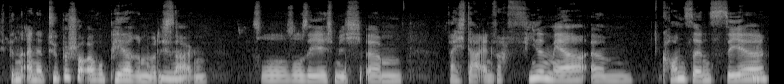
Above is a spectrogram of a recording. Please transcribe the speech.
Ich bin eine typische Europäerin, würde ich mhm. sagen. So, so sehe ich mich, ähm, weil ich da einfach viel mehr ähm, Konsens sehe hm.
